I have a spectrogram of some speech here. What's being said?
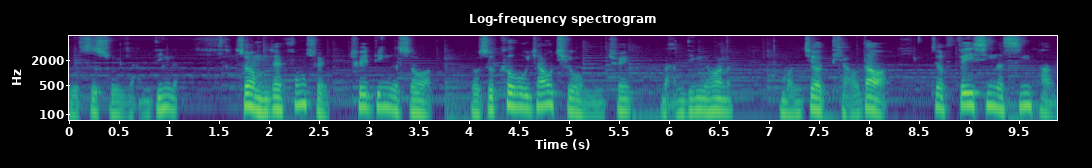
也是属于阳丁的。所以我们在风水吹钉的时候啊，有时客户要求我们吹男丁的话呢，我们就要调到啊，这飞星的星盘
